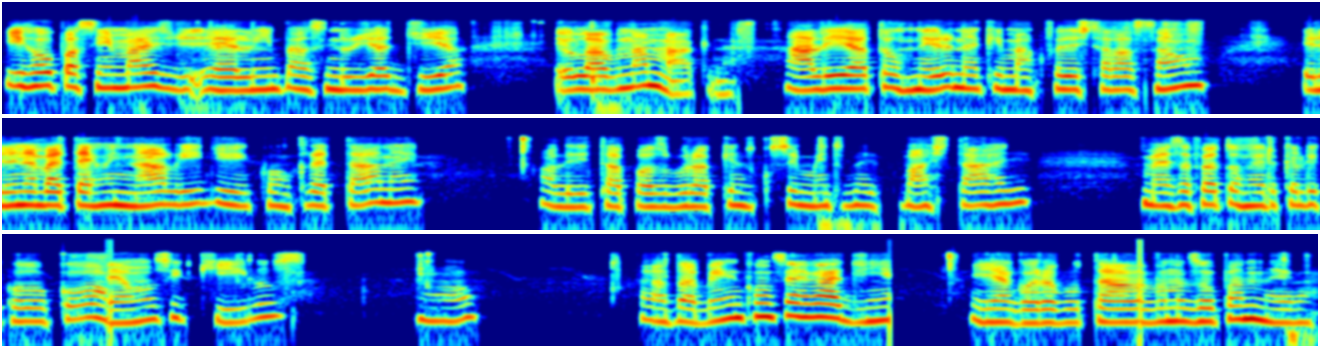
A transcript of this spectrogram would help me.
E roupa assim, mais é, limpa, assim, do dia a dia, eu lavo na máquina. Ali é a torneira, né, que Marco fez a instalação. Ele ainda vai terminar ali de concretar, né? Ali de tapar os buraquinhos com cimento né, mais tarde. Mas essa foi a torneira que ele colocou, ó. É 11 quilos, ó. Ela tá bem conservadinha. E agora eu vou estar tá lavando as roupas nela.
